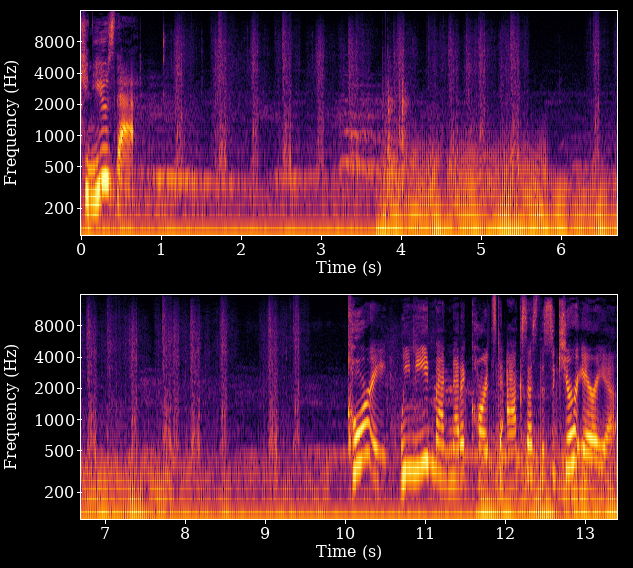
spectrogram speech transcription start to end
can use that. Corey, we need magnetic cards to access the secure area.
